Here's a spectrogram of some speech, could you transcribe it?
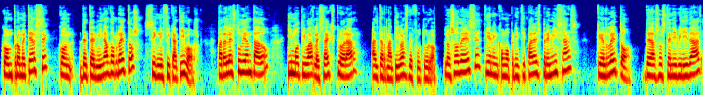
comprometerse con determinados retos significativos para el estudiantado y motivarles a explorar alternativas de futuro. Los ODS tienen como principales premisas que el reto de la sostenibilidad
